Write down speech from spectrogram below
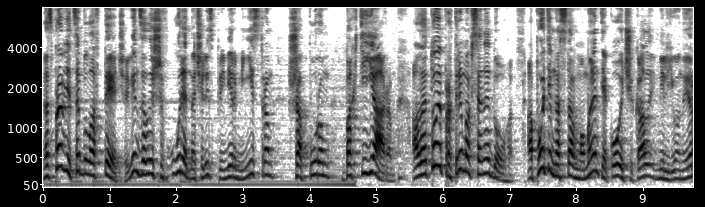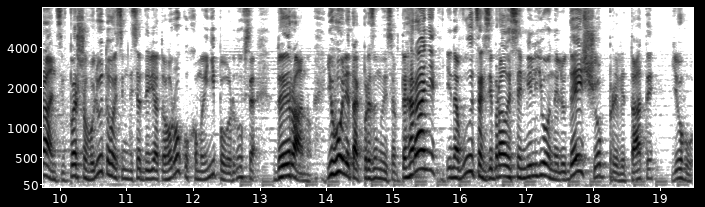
Насправді це була втеча. Він залишив уряд на чолі з прем'єр-міністром Шапуром Бахтіяром, але той протримався недовго. А потім настав момент, якого чекали мільйони іранців. 1 лютого 79-го року Хомейні повернувся до Ірану. Його літак приземлився в Тегерані, і на вулицях зібралися мільйони людей, щоб привітати його.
